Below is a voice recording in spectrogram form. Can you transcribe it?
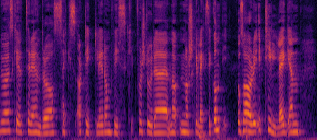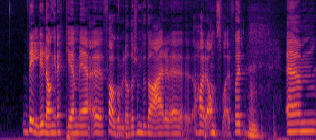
du har jo skrevet 306 artikler om fisk for Store no norske leksikon. Og så har du i tillegg en veldig lang rekke med uh, fagområder som du da er, uh, har ansvar for. Em,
